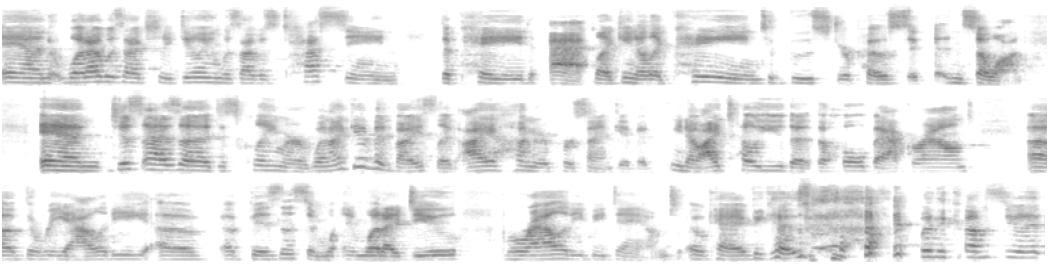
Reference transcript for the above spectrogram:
And what I was actually doing was I was testing the paid at, like, you know, like paying to boost your posts and so on. And just as a disclaimer, when I give advice, like I 100% give it, you know, I tell you the, the whole background of the reality of, of business and, and what I do. Morality be damned, okay? Because when it comes to it,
